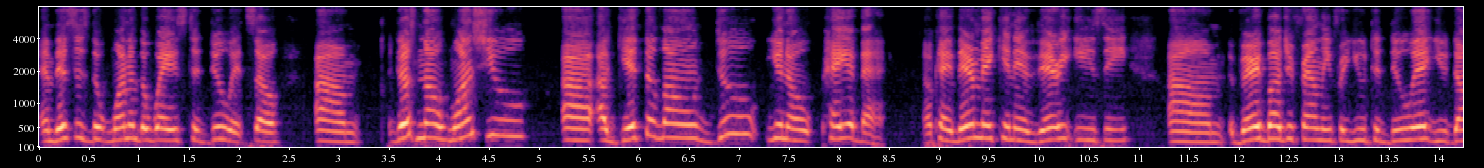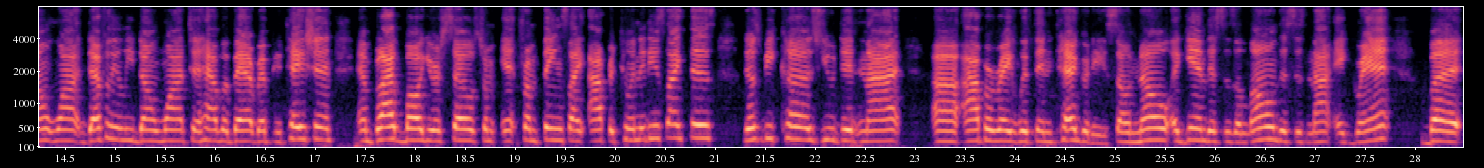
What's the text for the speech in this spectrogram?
And this is the one of the ways to do it. So um, just know once you uh, uh, get the loan do you know pay it back. Okay? They're making it very easy um very budget friendly for you to do it you don't want definitely don't want to have a bad reputation and blackball yourselves from it from things like opportunities like this just because you did not uh, operate with integrity so no again this is a loan this is not a grant but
